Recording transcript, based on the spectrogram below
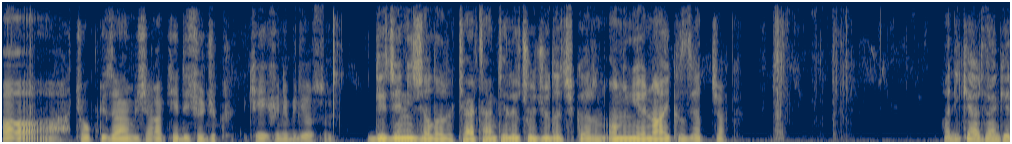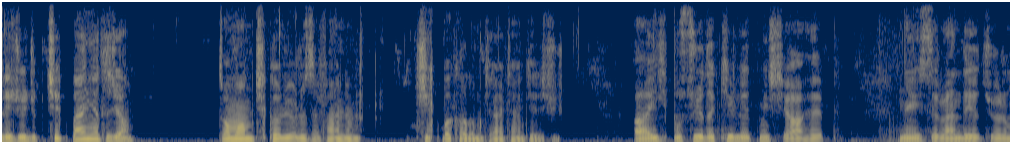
Ah çok güzelmiş ha kedi çocuk. Keyfini biliyorsun. Gece ninjaları kertenkele çocuğu da çıkarın. Onun yerine ay kız yatacak. Hadi kertenkele çocuk çık ben yatacağım. Tamam çıkarıyoruz efendim. Çık bakalım kertenkele çocuk. Ay bu suyu da kirletmiş ya hep. Neyse ben de yatıyorum.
